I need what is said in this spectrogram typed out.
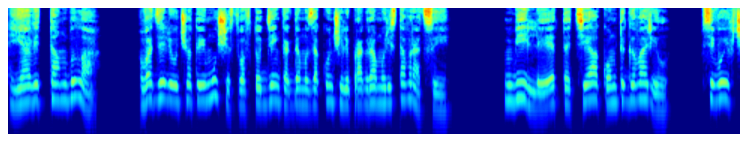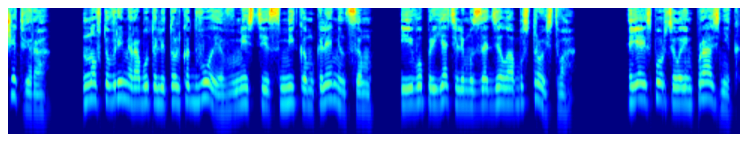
«Я ведь там была, в отделе учета имущества в тот день, когда мы закончили программу реставрации. Билли, это те, о ком ты говорил. Всего их четверо. Но в то время работали только двое, вместе с Миком Клеменсом и его приятелем из отдела обустройства. Я испортила им праздник,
